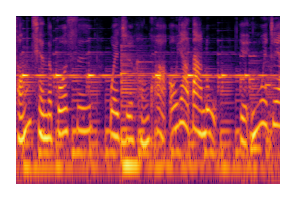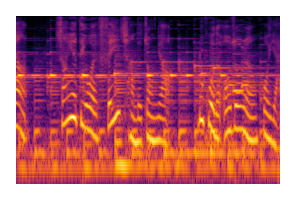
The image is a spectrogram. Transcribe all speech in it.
从前的波斯位置横跨欧亚大陆，也因为这样，商业地位非常的重要。路过的欧洲人或亚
